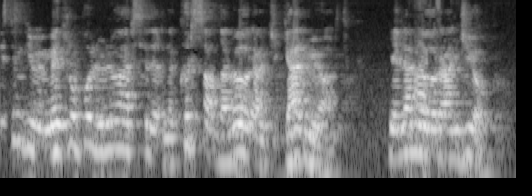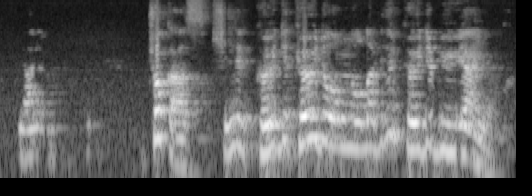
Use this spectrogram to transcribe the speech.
bizim gibi metropol üniversitelerinde kırsaldan öğrenci gelmiyor artık. Gelen Artık. öğrenci yok. Yani çok az. Şimdi köyde köy doğumlu olabilir, köyde büyüyen yok.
